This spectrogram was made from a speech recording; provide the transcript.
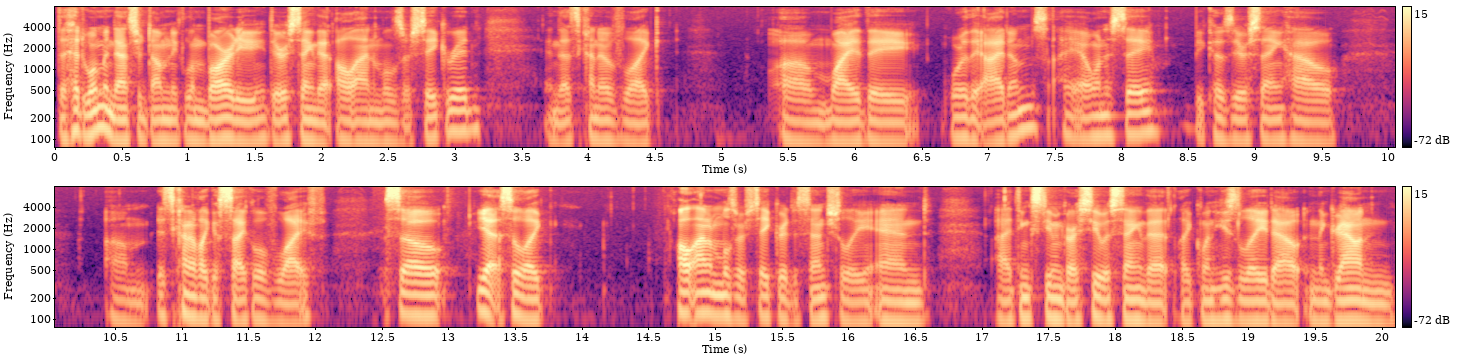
the head woman dancer, Dominique Lombardi, they were saying that all animals are sacred. And that's kind of like um, why they were the items, I, I want to say, because they were saying how um, it's kind of like a cycle of life. So, yeah, so like all animals are sacred essentially. And I think Stephen Garcia was saying that like when he's laid out in the ground and,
